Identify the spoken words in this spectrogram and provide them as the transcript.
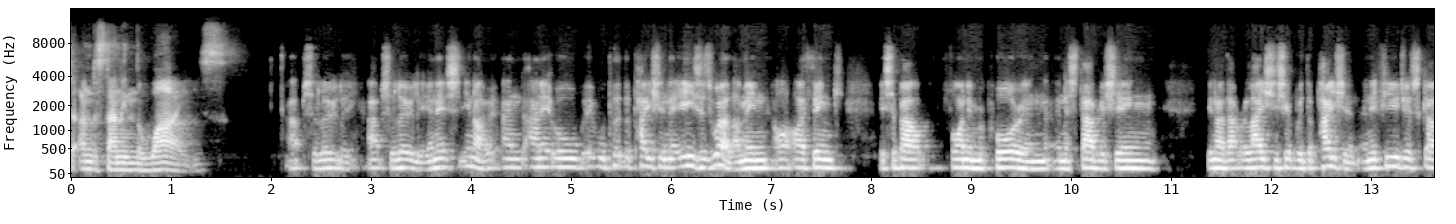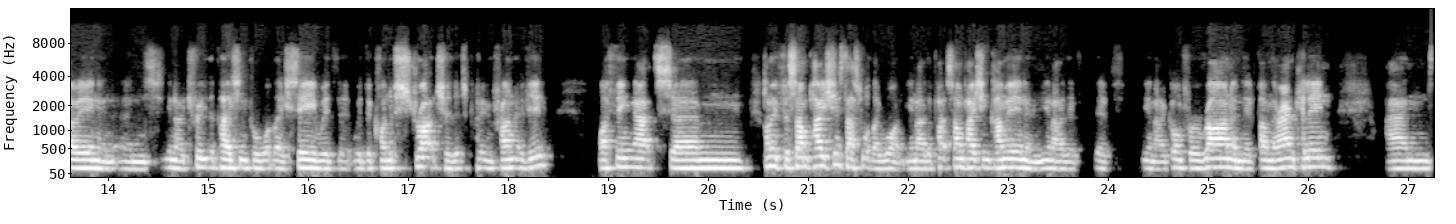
to understanding the whys. Absolutely, absolutely, and it's you know, and and it will it will put the patient at ease as well. I mean, I, I think it's about finding rapport and, and establishing you know that relationship with the patient and if you just go in and, and you know treat the patient for what they see with the, with the kind of structure that's put in front of you I think that's, um, I mean, for some patients, that's what they want. You know, the, some patient come in and, you know, they've, they've, you know, gone for a run and they've done their ankle in and,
